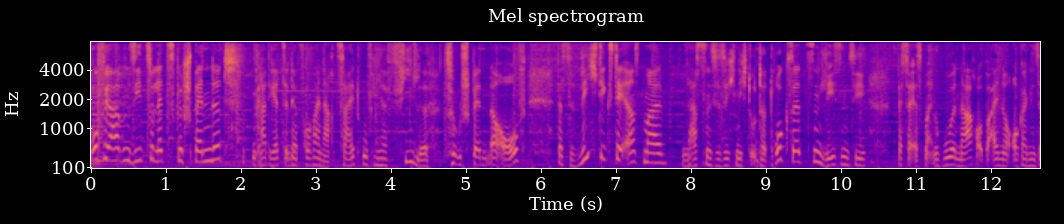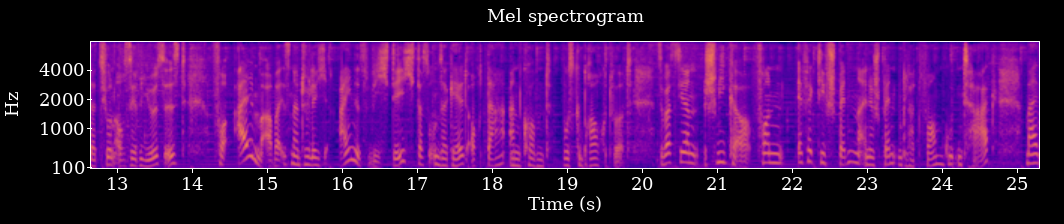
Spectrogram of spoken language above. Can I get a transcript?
Wofür haben Sie zuletzt gespendet? Gerade jetzt in der Vorweihnachtszeit rufen ja viele zum Spenden auf. Das Wichtigste erstmal, lassen Sie sich nicht unter Druck setzen, lesen Sie besser erstmal in Ruhe nach, ob eine Organisation auch seriös ist. Vor allem aber ist natürlich eines wichtig, dass unser Geld auch da ankommt, wo es gebraucht wird. Sebastian Schwieker von Effektiv Spenden, eine Spendenplattform. Guten Tag. Mal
